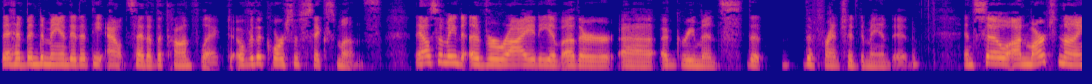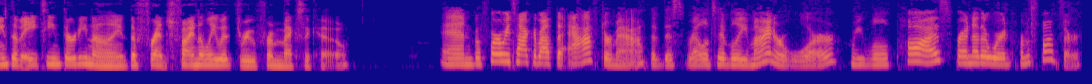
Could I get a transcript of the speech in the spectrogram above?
that had been demanded at the outset of the conflict over the course of six months. They also made a variety of other uh, agreements that the French had demanded. And so on March 9th of 1839, the French finally withdrew from Mexico. And before we talk about the aftermath of this relatively minor war, we will pause for another word from a sponsor.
